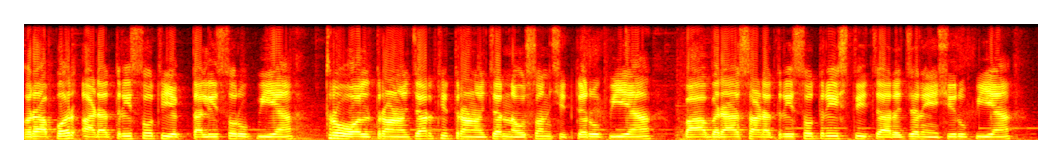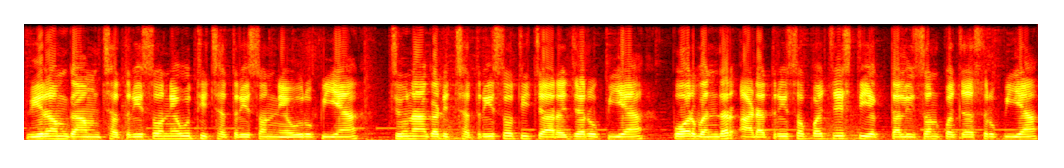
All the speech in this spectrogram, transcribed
રાપર આડત્રીસો થી એકતાલીસો રૂપિયા, થ્રોલ ત્રણ હજારથી ત્રણ હજાર નવસો સિત્તેર રૂપિયા બાબરા સાડત્રીસો ત્રીસથી ચાર હજાર એંશી રૂપિયા, વિરમગામ છત્રીસો નેવું થી છત્રીસો નેવું રૂપિયા જુનાગઢ છત્રીસોથી ચાર હજાર રૂપિયા, પોરબંદર આડત્રીસો પચીસથી એકતાલીસો પચાસ રૂપિયા,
